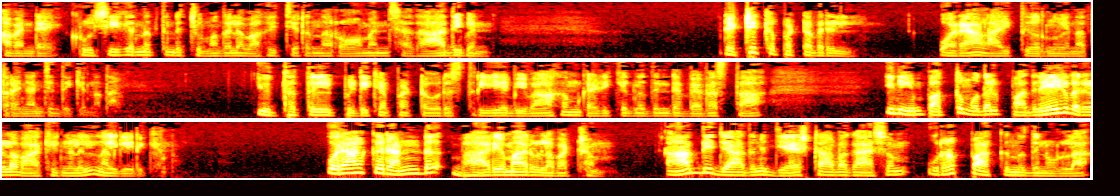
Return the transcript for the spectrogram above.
അവന്റെ ക്രൂശീകരണത്തിന്റെ ചുമതല വഹിച്ചിരുന്ന റോമൻ ശതാധിപൻ രക്ഷിക്കപ്പെട്ടവരിൽ ഒരാളായി തീർന്നു എന്നത്ര ഞാൻ ചിന്തിക്കുന്നത്. യുദ്ധത്തിൽ പിടിക്കപ്പെട്ട ഒരു സ്ത്രീയെ വിവാഹം കഴിക്കുന്നതിന്റെ വ്യവസ്ഥ ഇനിയും പത്ത് മുതൽ പതിനേഴ് വരെയുള്ള വാക്യങ്ങളിൽ നൽകിയിരിക്കുന്നു. ഒരാൾക്ക് രണ്ട് ഭാര്യമാരുള്ള പക്ഷം ആദ്യജാതന് ജ്യേഷ്ഠാവകാശം ഉറപ്പാക്കുന്നതിനുള്ള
